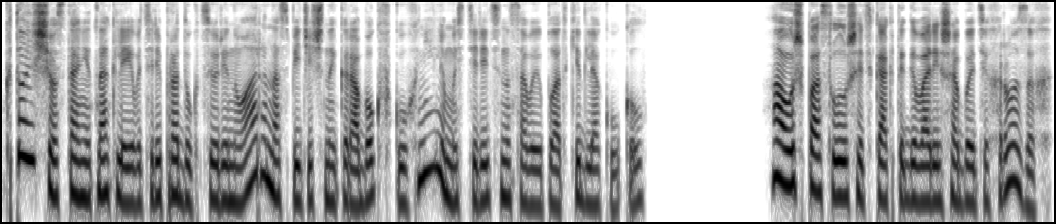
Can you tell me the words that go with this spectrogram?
Кто еще станет наклеивать репродукцию Ренуара на спичечный коробок в кухне или мастерить носовые платки для кукол? А уж послушать, как ты говоришь об этих розах,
